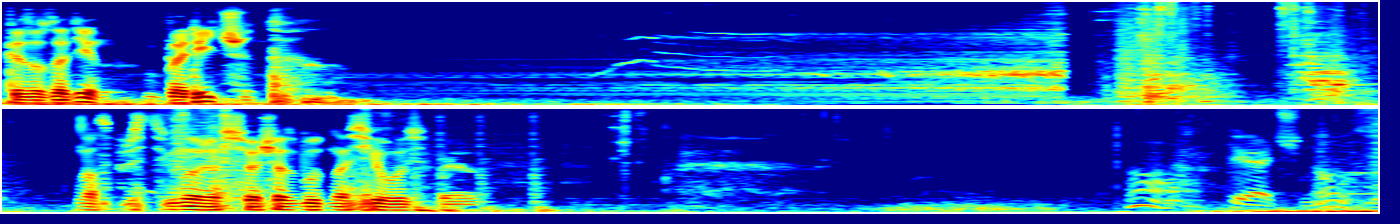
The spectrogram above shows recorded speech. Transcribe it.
Эпизод 1. Бриджит. Нас пристегнули, все, сейчас будут насиловать. О, ты очнулся.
